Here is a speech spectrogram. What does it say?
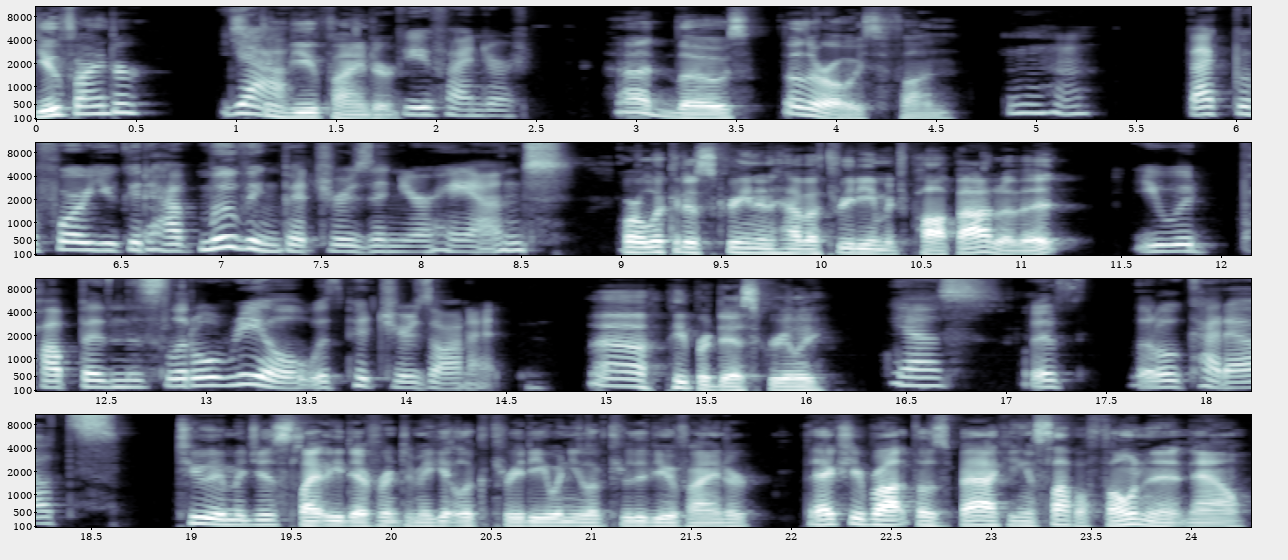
Viewfinder? Yeah. Viewfinder. Viewfinder. Had those. Those are always fun. Mm-hmm. Back before you could have moving pictures in your hand. Or look at a screen and have a 3D image pop out of it. You would pop in this little reel with pictures on it. Ah, paper disc, really. Yes, with little cutouts. Two images slightly different to make it look 3D when you look through the viewfinder. They actually brought those back. You can slap a phone in it now.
